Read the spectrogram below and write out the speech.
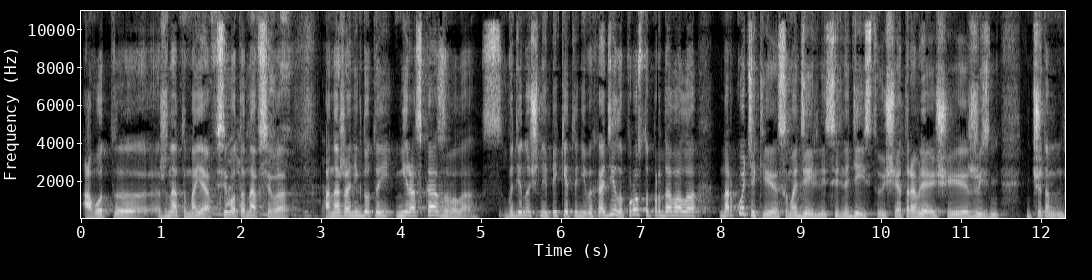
а вот э, жена-то моя всего-то навсего, она же анекдоты не рассказывала, в одиночные пикеты не выходила, просто продавала наркотики самодельные, сильнодействующие, отравляющие жизнь, ничего там,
